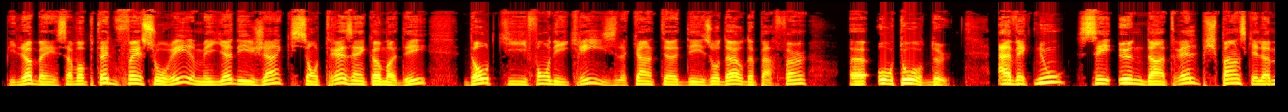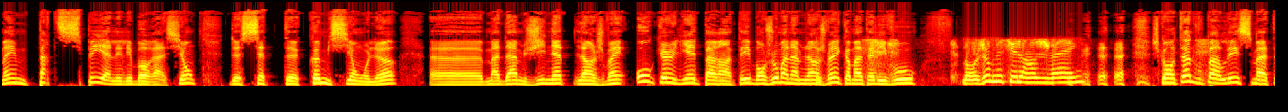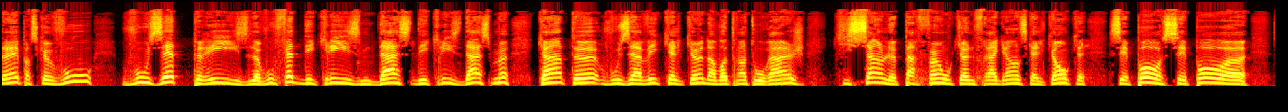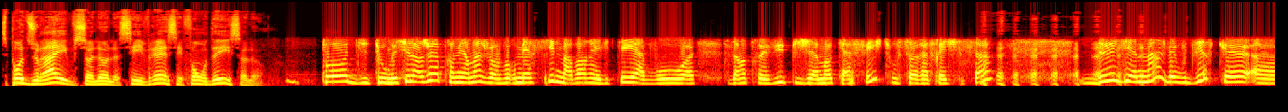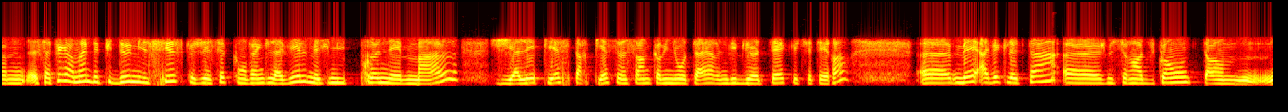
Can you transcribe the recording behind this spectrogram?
Puis là, ben, ça va peut-être vous faire sourire, mais il y a des gens qui sont très incommodés, d'autres qui font des crises là, quand euh, des odeurs de parfum euh, autour d'eux. Avec nous, c'est une d'entre elles, puis je pense qu'elle a même participé à l'élaboration de cette commission-là. Euh, Madame Ginette Langevin, aucun lien de parenté. Bonjour, Madame Langevin, comment allez-vous? Bonjour, Monsieur Langevin. je suis content de vous parler ce matin parce que vous, vous êtes prise, là. vous faites des crises d'asthme, des crises d'asthme quand euh, vous avez quelqu'un dans votre entourage qui sent le parfum ou qui a une fragrance quelconque. C'est pas, c'est pas, euh, c'est pas du rêve, là. C'est vrai, c'est fondé, là. Pas du tout. Monsieur Langevin, premièrement, je vais vous remercier de m'avoir invité à vos euh, entrevues pyjama café. Je trouve ça rafraîchissant. Deuxièmement, je vais vous dire que euh, ça fait quand même depuis 2006 que j'essaie de convaincre la ville, mais je m'y prenais mal. J'y allais pièce par pièce, un centre communautaire, une bibliothèque, etc. Euh, mais avec le temps, euh, je me suis rendu compte, en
